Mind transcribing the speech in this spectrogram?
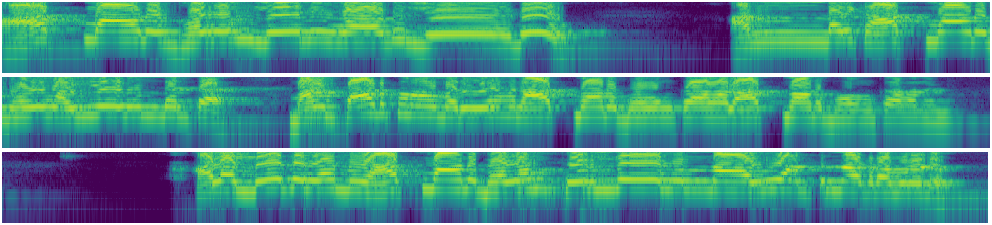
ఆత్మానుభవం లేనివాడు లేడు. అందరికి ఆత్మానుభవం అయ్యే ఉందంట. మనం పాడుతున్నాం మరి ఏమైనా ఆత్మానుభవం కావాలి? ఆత్మానుభవం కావాలని అలా లేదయ్యా నువ్వు ఆత్మానుభవం పొందే ఉన్నావు అంటున్నాడు రమణుడు.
